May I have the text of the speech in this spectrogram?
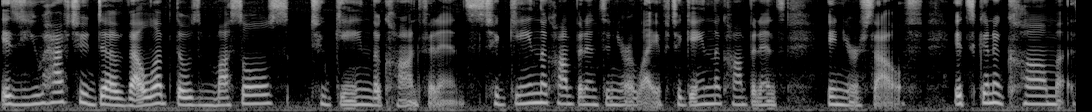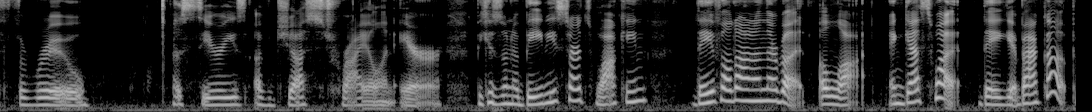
is you have to develop those muscles to gain the confidence, to gain the confidence in your life, to gain the confidence in yourself. It's going to come through a series of just trial and error because when a baby starts walking, they fall down on their butt a lot. And guess what? They get back up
